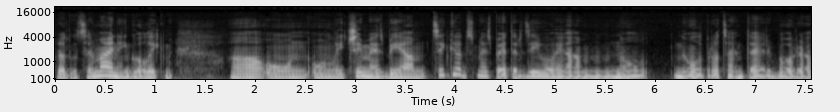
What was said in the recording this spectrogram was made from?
produkts ar mainīgo likmi. Uh, un, un līdz šim mēs bijām, cik gadus mēs Pēter dzīvojām? 0%, 0 Eiriborā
